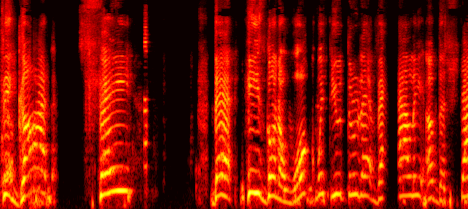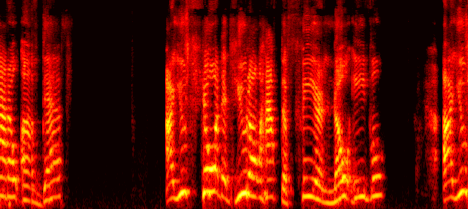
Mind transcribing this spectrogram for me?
Did God say that He's going to walk with you through that valley of the shadow of death? Are you sure that you don't have to fear no evil? Are you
